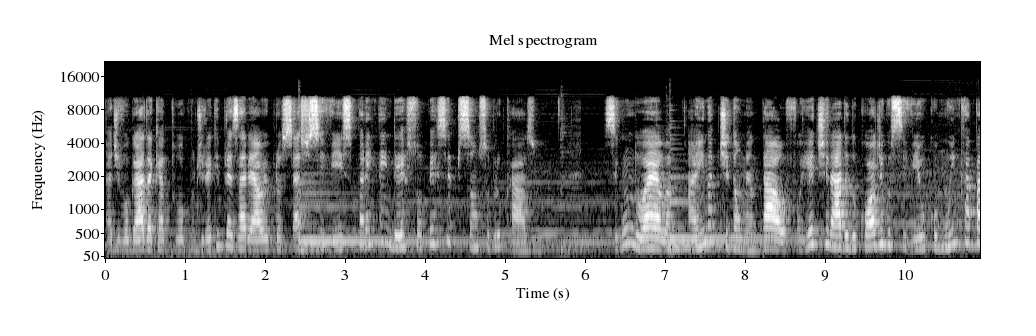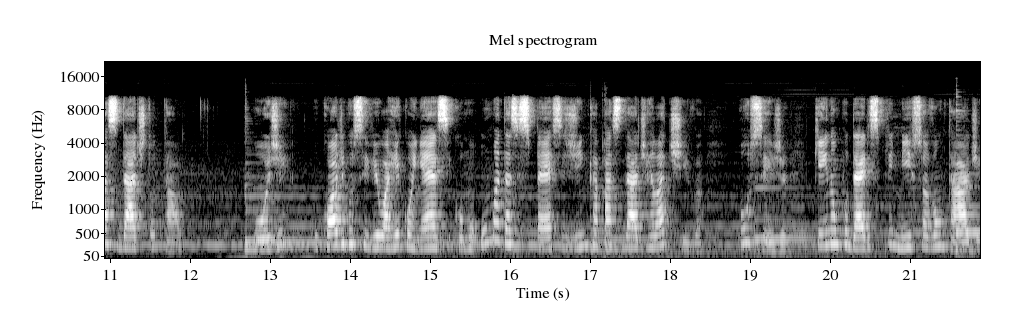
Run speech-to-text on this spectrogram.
advogada que atua com direito empresarial e processos civis, para entender sua percepção sobre o caso. Segundo ela, a inaptidão mental foi retirada do Código Civil como incapacidade total. Hoje, o Código Civil a reconhece como uma das espécies de incapacidade relativa, ou seja, quem não puder exprimir sua vontade,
